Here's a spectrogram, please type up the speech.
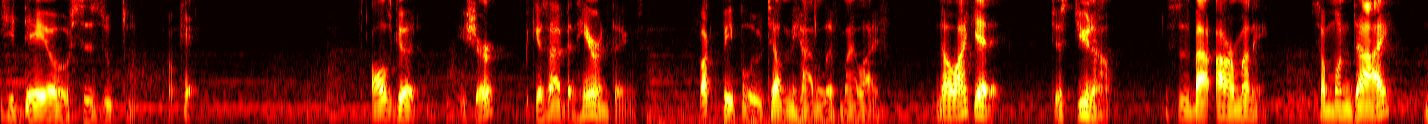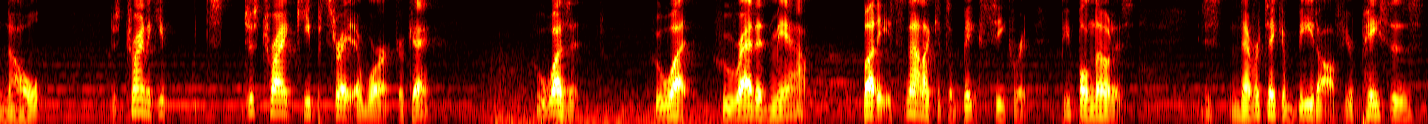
Hideo Suzuki. Okay. All's good. You sure? Because I've been hearing things. Fuck people who tell me how to live my life. No, I get it. Just, you know, this is about our money. Someone die? No. Just trying to keep, just try keep it straight at work, okay? Who was it? Who what? Who ratted me out? Buddy, it's not like it's a big secret. People notice. You just never take a beat off. Your pace is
